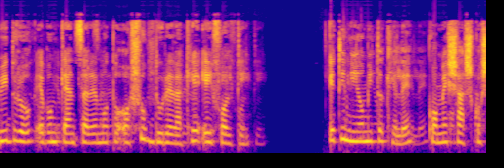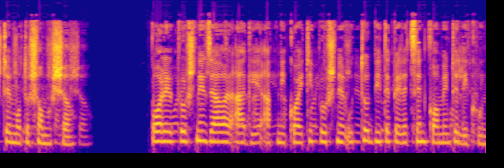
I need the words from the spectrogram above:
হৃদরোগ এবং ক্যান্সারের মতো অসুখ দূরে রাখে এই ফলটি। এটি নিয়মিত খেলে কমে শ্বাসকষ্টের মতো সমস্যা। পরের প্রশ্নে যাওয়ার আগে আপনি কয়টি প্রশ্নের উত্তর দিতে পেরেছেন কমেন্টে লিখুন।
